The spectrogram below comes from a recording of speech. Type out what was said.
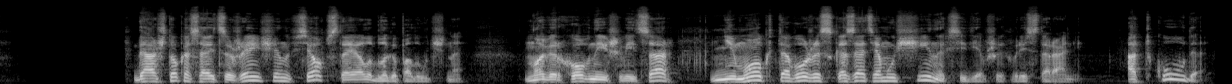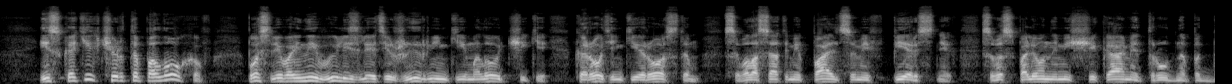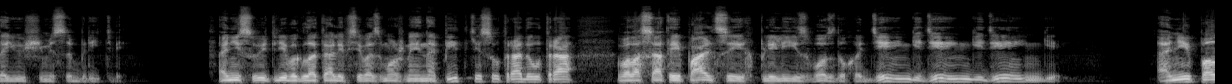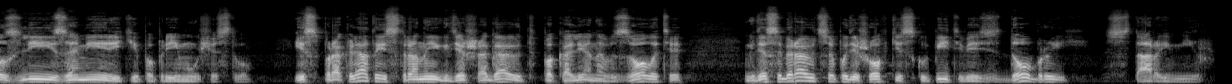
Да, что касается женщин, все обстояло благополучно. Но верховный швейцар не мог того же сказать о мужчинах, сидевших в ресторане. Откуда, из каких чертополохов После войны вылезли эти жирненькие молодчики, коротенькие ростом, с волосатыми пальцами в перстнях, с воспаленными щеками, трудно поддающимися бритве. Они суетливо глотали всевозможные напитки с утра до утра, волосатые пальцы их плели из воздуха «деньги, деньги, деньги». Они ползли из Америки по преимуществу, из проклятой страны, где шагают по колено в золоте, где собираются по дешевке скупить весь добрый старый мир.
